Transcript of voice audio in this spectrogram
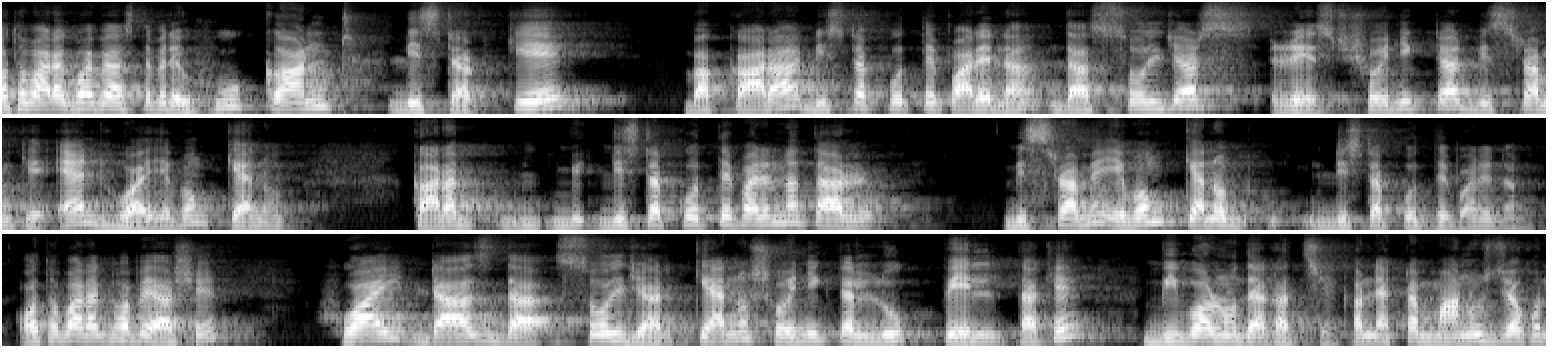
অথবা আরেকভাবে আসতে পারে হু কান্ট ডিস্টার্ব কে বা কারা ডিস্টার্ব করতে পারে না দ্য সোলজার্স রেস্ট সৈনিকটার বিশ্রামকে অ্যান্ড হোয়াই এবং কেন? কারা ডিস্টার্ব করতে পারে না, তার বিশ্রামে এবং কেন ডিস্টার্ব করতে পারে না? অথবা আরেকভাবে আসে হোয়াই ডাজ দ্য সোলজার কেন সৈনিকটা লুক পেল তাকে বিবর্ণ দেখাচ্ছে। কারণ একটা মানুষ যখন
